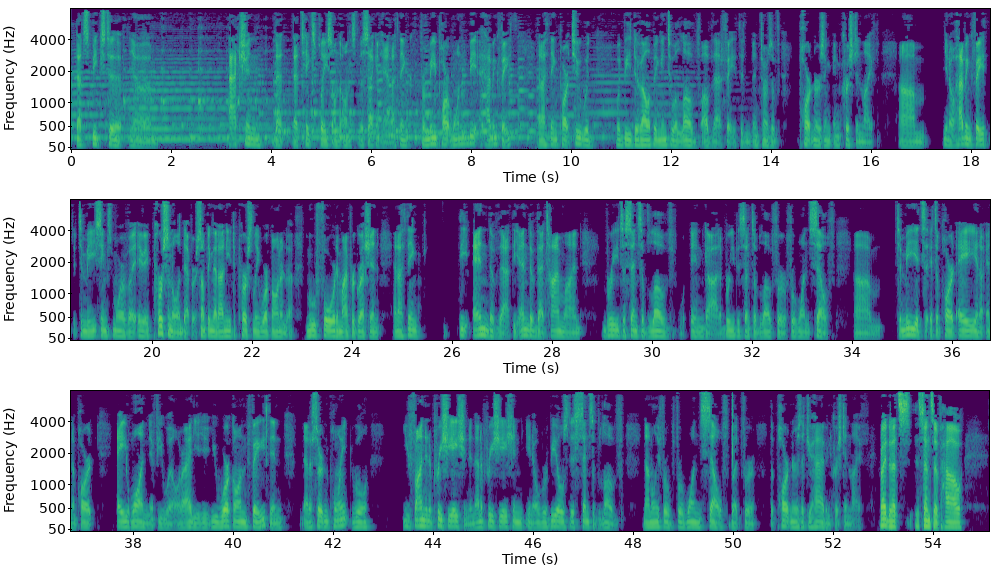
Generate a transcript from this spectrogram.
that speaks to um, action that that takes place on the on the second hand. I think for me, part one would be having faith, and I think part two would would be developing into a love of that faith in, in terms of partners in, in Christian life. Um, you know, having faith to me seems more of a, a personal endeavor, something that I need to personally work on and move forward in my progression. And I think the end of that, the end of that timeline breeds a sense of love in God, breeds a sense of love for, for oneself. Um, to me, it's, it's a part A and a, and a part a1, if you will, right? You, you work on faith and at a certain point will you find an appreciation and that appreciation, you know, reveals this sense of love, not only for, for oneself, but for the partners that you have in Christian life. Right. And that's the sense of how,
